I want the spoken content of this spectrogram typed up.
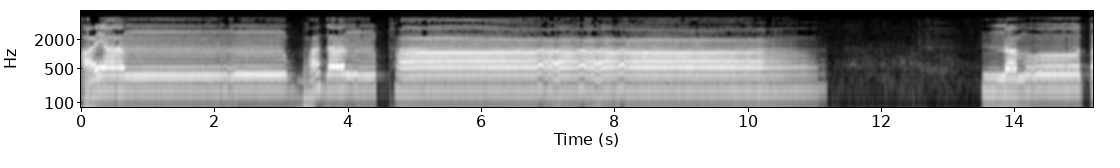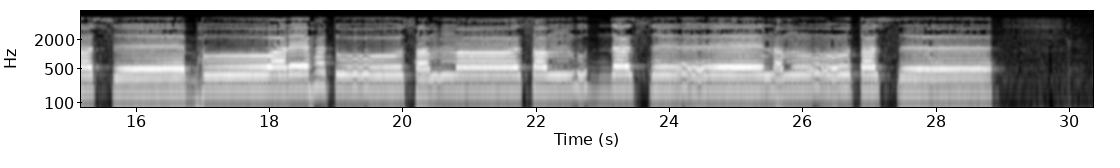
අයං භදන්තා। නමෝ තස් භෝ අරහතෝ සම්මා සම්බුද්දස්ස। නමෝ තස්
